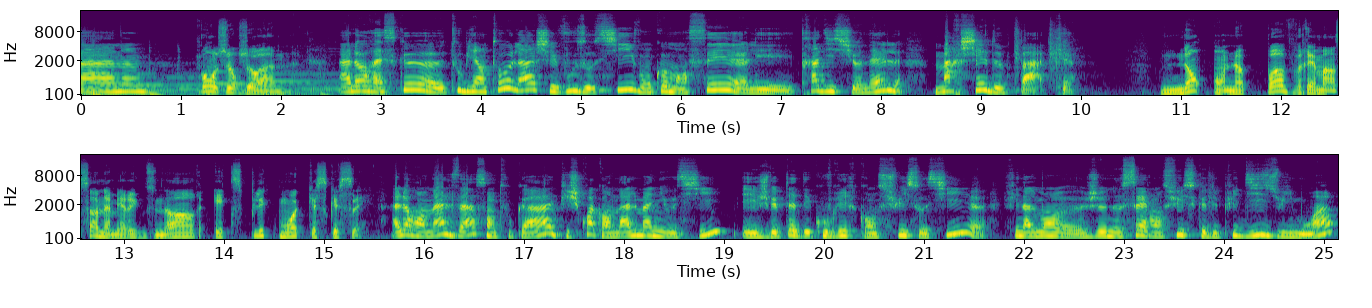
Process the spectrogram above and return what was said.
Stéphane. Bonjour Joanne. Alors, est-ce que euh, tout bientôt, là, chez vous aussi, vont commencer euh, les traditionnels marchés de Pâques? Non, on n'a pas vraiment ça en Amérique du Nord. Explique-moi qu'est-ce que c'est. Alors en Alsace en tout cas, et puis je crois qu'en Allemagne aussi, et je vais peut-être découvrir qu'en Suisse aussi, euh, finalement je ne sers en Suisse que depuis 18 mois,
